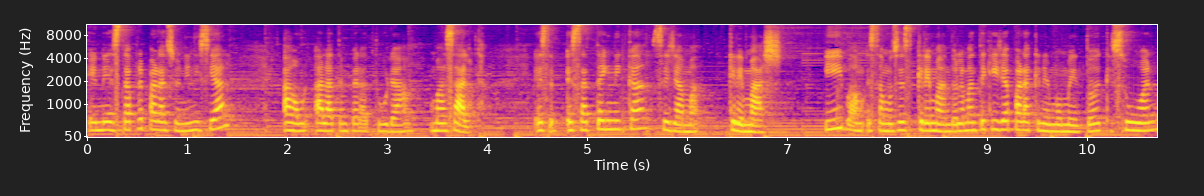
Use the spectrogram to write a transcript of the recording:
en esta preparación inicial a, un- a la temperatura más alta. Este- esta técnica se llama cremage y vam- estamos cremando la mantequilla para que en el momento de que suban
